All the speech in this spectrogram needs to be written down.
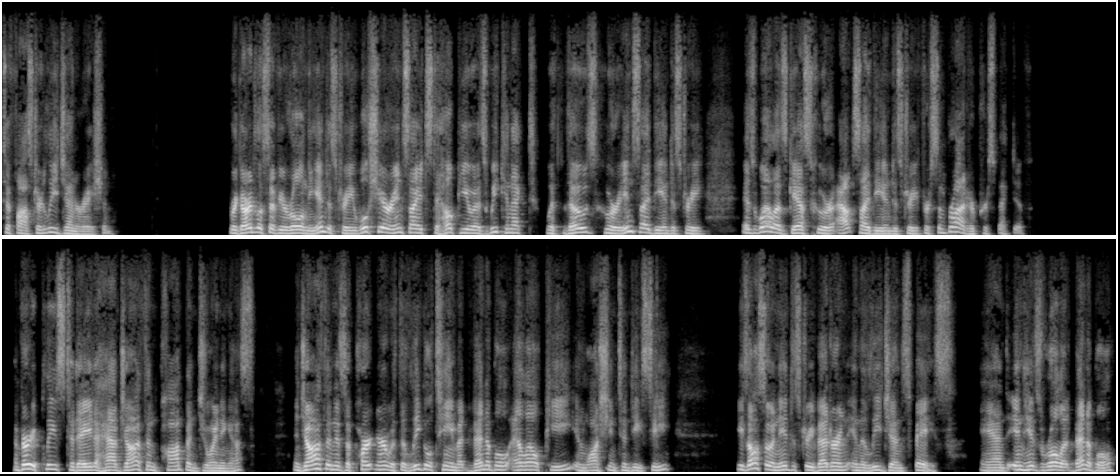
to foster lead generation. Regardless of your role in the industry, we'll share insights to help you as we connect with those who are inside the industry, as well as guests who are outside the industry for some broader perspective. I'm very pleased today to have Jonathan Pompan joining us. And Jonathan is a partner with the legal team at Venable LLP in Washington, D.C. He's also an industry veteran in the lead gen space. And in his role at Venable,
